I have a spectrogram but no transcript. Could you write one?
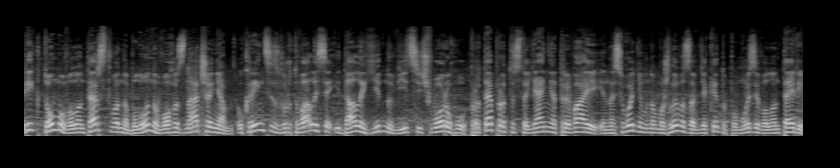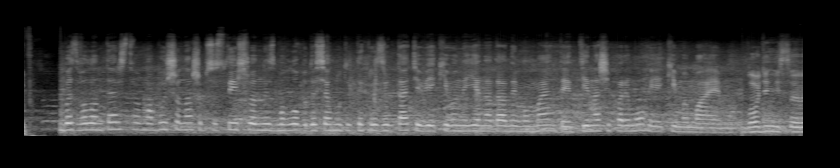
Рік тому волонтерство набуло нового значення. Українці згуртувалися і дали гідну відсіч ворогу. Проте протистояння триває, і на сьогодні воно можливо завдяки допомозі волонтерів. Без волонтерства, мабуть, що наше б суспільство не змогло б досягнути тих результатів, які вони є на даний момент, і ті наші перемоги, які ми маємо. Благодійність це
